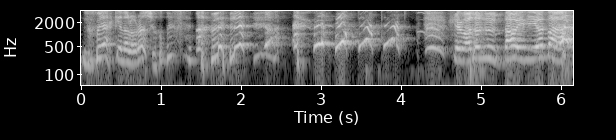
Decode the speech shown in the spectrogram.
No veas qué doloroso. A ver. Que me has asustado, idiota.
